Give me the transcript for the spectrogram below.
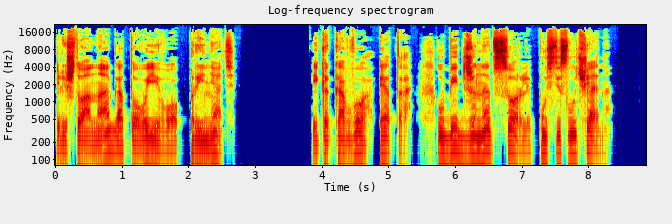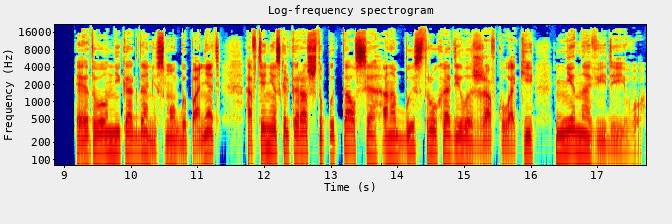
или что она готова его принять. И каково это — убить Джанет Сорли, пусть и случайно? Этого он никогда не смог бы понять, а в те несколько раз, что пытался, она быстро уходила, сжав кулаки, ненавидя его.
